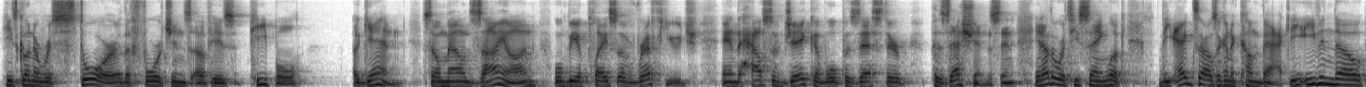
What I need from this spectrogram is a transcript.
he's going to restore the fortunes of his people again. So Mount Zion will be a place of refuge, and the house of Jacob will possess their possessions. And in other words, he's saying, look, the exiles are going to come back. even though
